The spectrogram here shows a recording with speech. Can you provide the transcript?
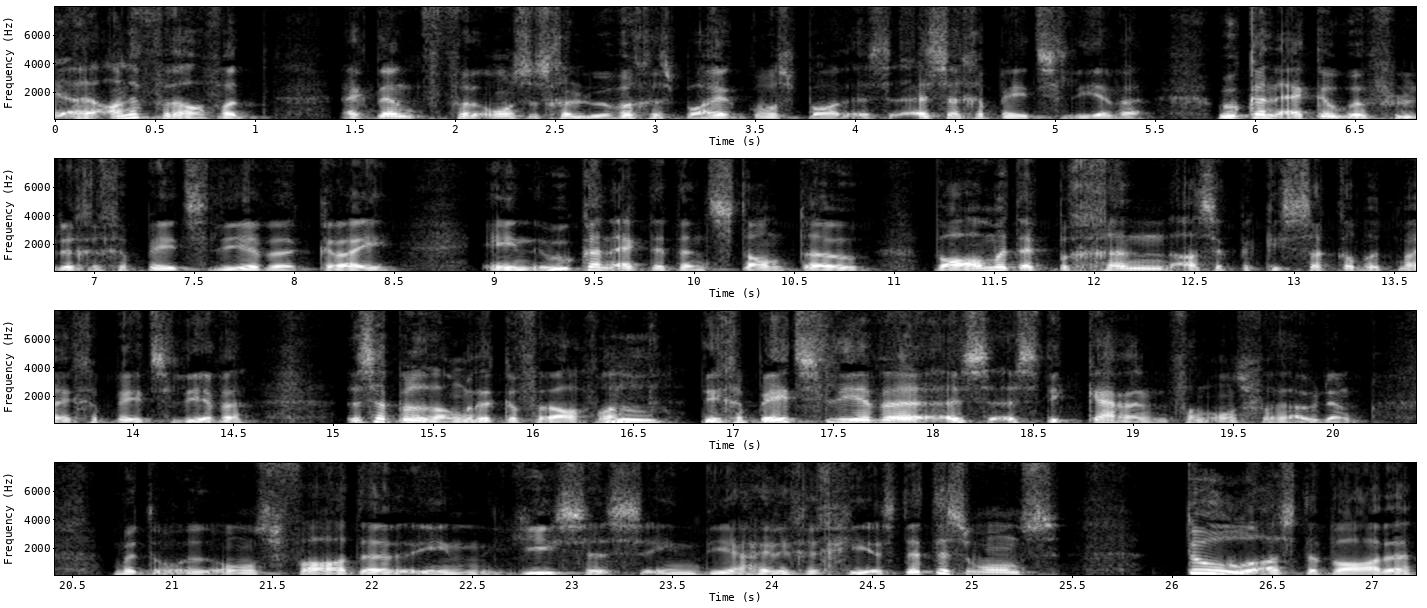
uh, ander vraag wat Ek dink vir ons as gelowiges baie kosbaar is is 'n gebedslewe. Hoe kan ek 'n oorvloedige gebedslewe kry en hoe kan ek dit in stand hou? Waar moet ek begin as ek bietjie sukkel met my gebedslewe? Dis 'n belangrike vraag want hmm. die gebedslewe is is die kern van ons verhouding met ons Vader en Jesus en die Heilige Gees. Dit is ons tool as te ware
